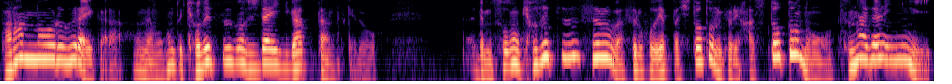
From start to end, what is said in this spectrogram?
パランノールぐらいから、でも本当拒絶の時代があったんですけど、でもその拒絶すればするほどやっぱ人との距離、人とのつながりに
